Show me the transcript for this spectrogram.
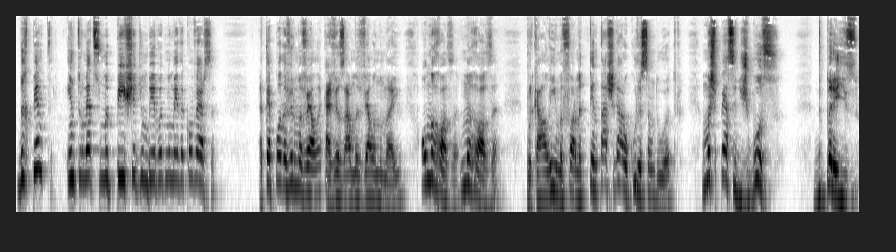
De repente, intromete-se uma picha de um bêbado no meio da conversa. Até pode haver uma vela, que às vezes há uma vela no meio, Ou uma rosa. Uma rosa, porque há ali uma forma de tentar chegar ao coração do outro, uma espécie de esboço de paraíso,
